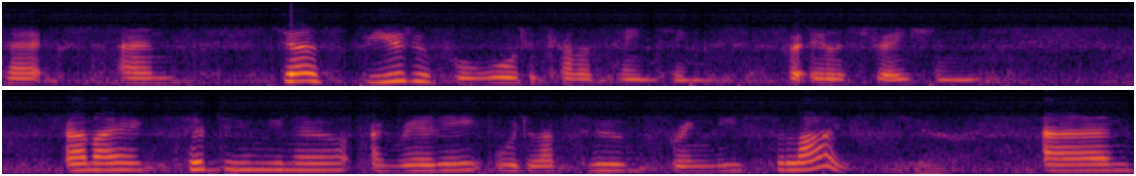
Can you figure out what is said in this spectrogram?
text and just beautiful watercolor paintings for illustrations. And I said to him, you know, I really would love to bring these to life. Yeah. And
